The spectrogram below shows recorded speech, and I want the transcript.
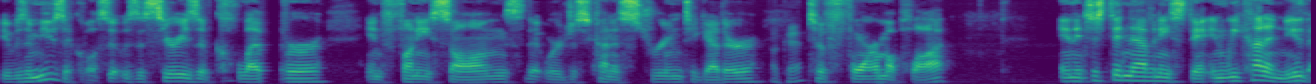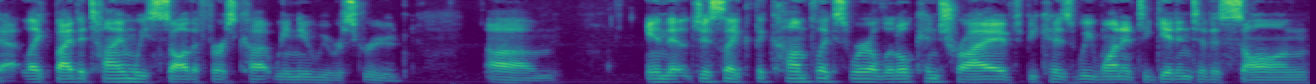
it was a musical so it was a series of clever and funny songs that were just kind of strewn together Okay. to form a plot and it just didn't have any stand and we kind of knew that like by the time we saw the first cut we knew we were screwed um and that just like the conflicts were a little contrived because we wanted to get into this song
